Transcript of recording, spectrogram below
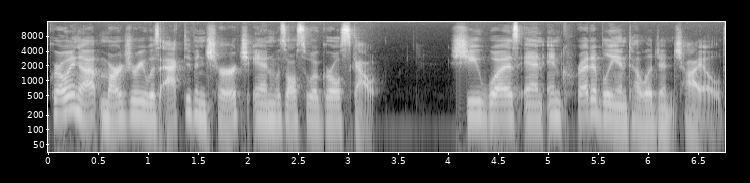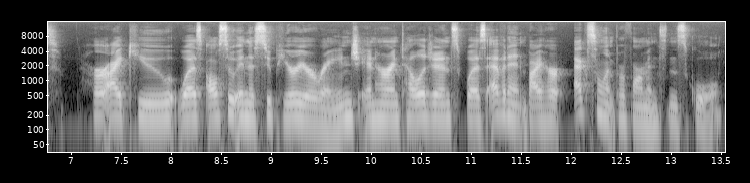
Growing up, Marjorie was active in church and was also a Girl Scout. She was an incredibly intelligent child. Her IQ was also in the superior range, and her intelligence was evident by her excellent performance in school.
